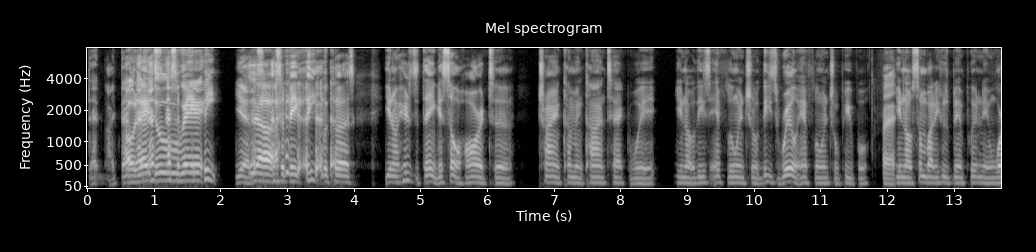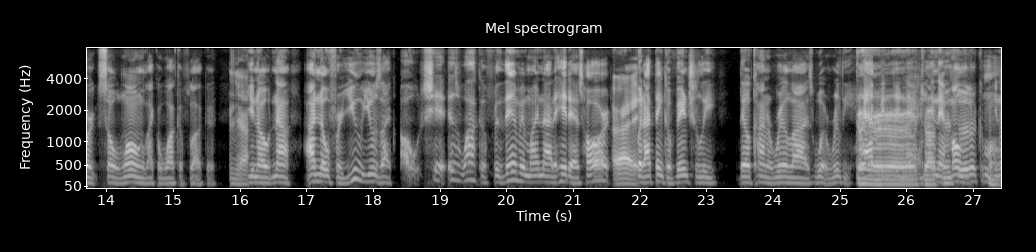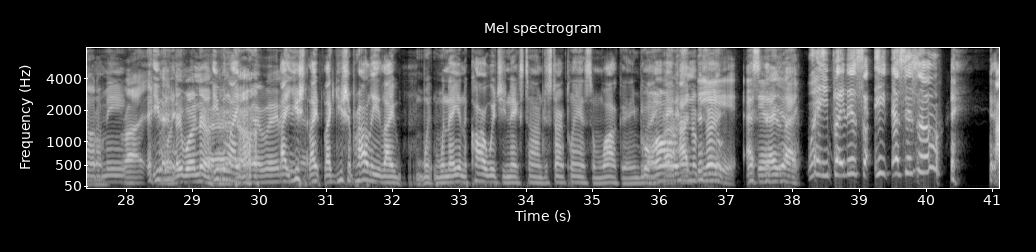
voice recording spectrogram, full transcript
that like that, Oh, that- that that's, that's a big feat. Yeah, that's, Yeah. that's a big feat because, you know, here's the thing: it's so hard to try and come in contact with, you know, these influential, these real influential people. Fact. You know, somebody who's been putting in work so long, like a Waka Flocka. Yeah. You know, now I know for you, you was like, oh shit, it's Waka. For them, it might not have hit as hard, All right. but I think eventually they'll kind of realize what really Girl, happened in that in that moment. come on, you know what I mean? right. even- Well, they wasn't there. even like- Yeah, man, Like you should like like you should probably like when when they in the car with you next time, just start playing some Waka and be Go like, hard hey, this, I in the this, paint. did. I this- did. I was yeah. like, wait, he played this song? He that's his song? I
